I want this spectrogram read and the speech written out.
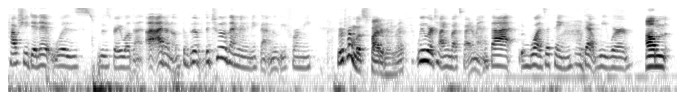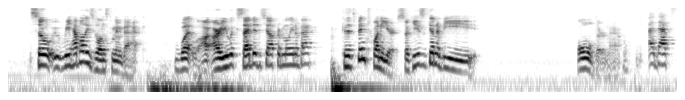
how she did it was was very well done I, I don't know the, the, the two of them really make that movie for me We were talking about Spider Man, right? we were talking about spider-man that was a thing that we were Um, so we have all these villains coming back. What are, are you excited to see Alfred Molina back? Because it's been twenty years, so he's gonna be older now. uh, that's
